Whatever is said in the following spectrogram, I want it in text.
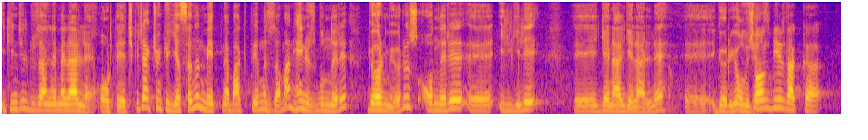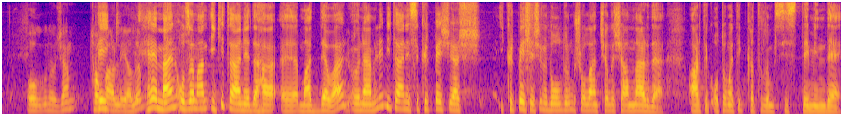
ikinci düzenlemelerle ortaya çıkacak. Çünkü yasanın metnine baktığımız zaman henüz bunları görmüyoruz. Onları e, ilgili e, genelgelerle e, görüyor olacağız. Son bir dakika Olgun Hocam Peki, toparlayalım. hemen o zaman iki tane daha e, madde var önemli. Bir tanesi 45 yaş 45 yaşını doldurmuş olan çalışanlar da artık otomatik katılım sisteminde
